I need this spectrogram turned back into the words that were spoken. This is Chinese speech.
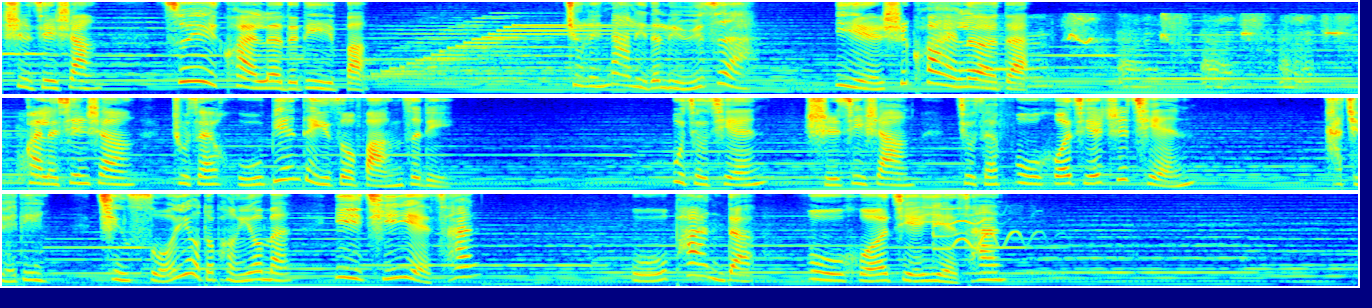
世界上最快乐的地方。就连那里的驴子啊，也是快乐的。快乐先生住在湖边的一座房子里。不久前，实际上就在复活节之前。他决定请所有的朋友们一起野餐，湖畔的复活节野餐。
